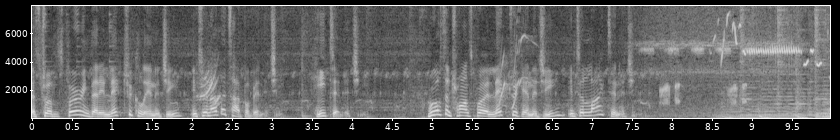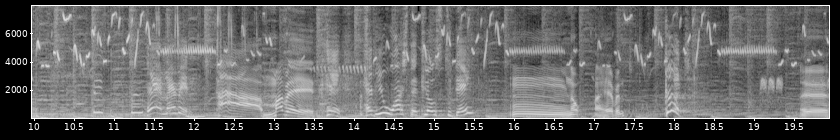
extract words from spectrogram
it's transferring that electrical energy into another type of energy, heat energy. We also transfer electric energy into light energy. Hey, Marvin, Ah, Marvin! hey, have you washed the clothes today? Mm, no, I haven't. Good. Uh,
